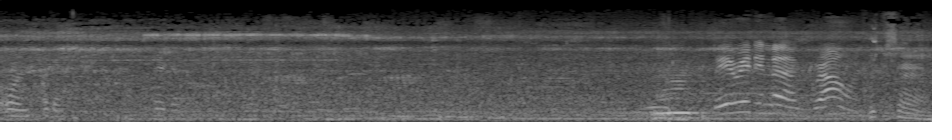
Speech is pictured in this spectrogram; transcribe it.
That one. Okay. There you go. Buried in the ground. Quicksand.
